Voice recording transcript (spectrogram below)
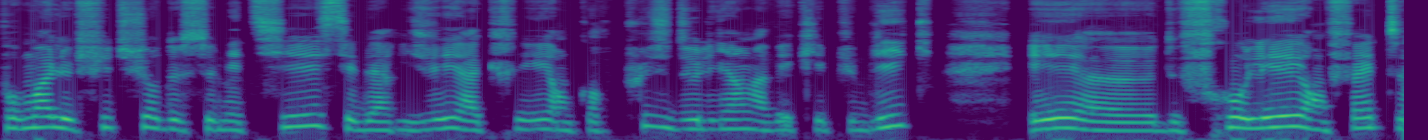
Pour moi, le futur de ce métier, c'est d'arriver à créer encore plus de liens avec les publics et de frôler en fait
